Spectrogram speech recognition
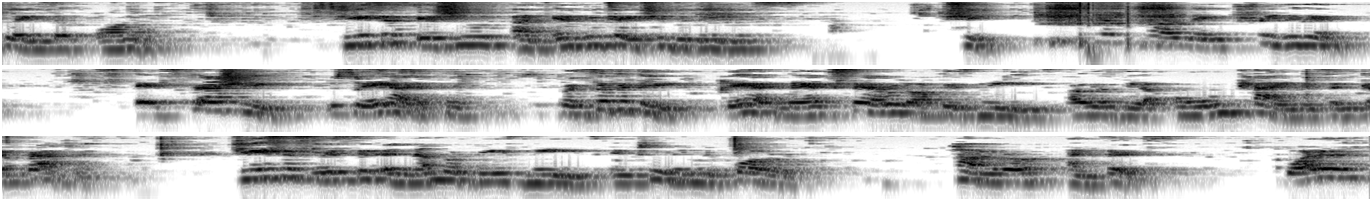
place of honor. Jesus issued an invitation to these sheep. How they treated him, especially they had specifically they had met several of his needs out of their own kindness and compassion. Jesus listed a number of these needs, including the following hunger and thirst. Water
